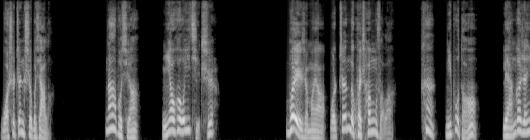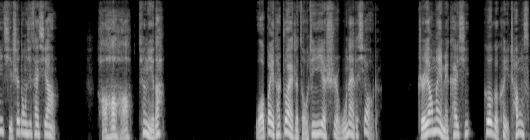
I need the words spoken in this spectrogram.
我是真吃不下了。那不行，你要和我一起吃。为什么呀？我真的快撑死了。哼，你不懂，两个人一起吃东西才香。好，好，好，听你的。我被他拽着走进夜市，无奈的笑着。只要妹妹开心，哥哥可以撑死。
